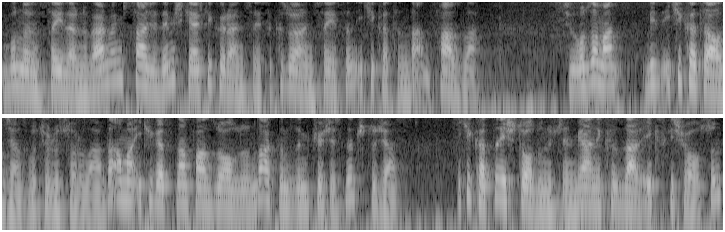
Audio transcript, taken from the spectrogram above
bunların sayılarını vermemiş. Sadece demiş ki erkek öğrenci sayısı kız öğrenci sayısının iki katından fazla. Şimdi o zaman biz iki katı alacağız bu türlü sorularda. Ama iki katından fazla olduğunda aklımızın bir köşesinde tutacağız. İki katına eşit olduğunu düşünelim. Yani kızlar x kişi olsun.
